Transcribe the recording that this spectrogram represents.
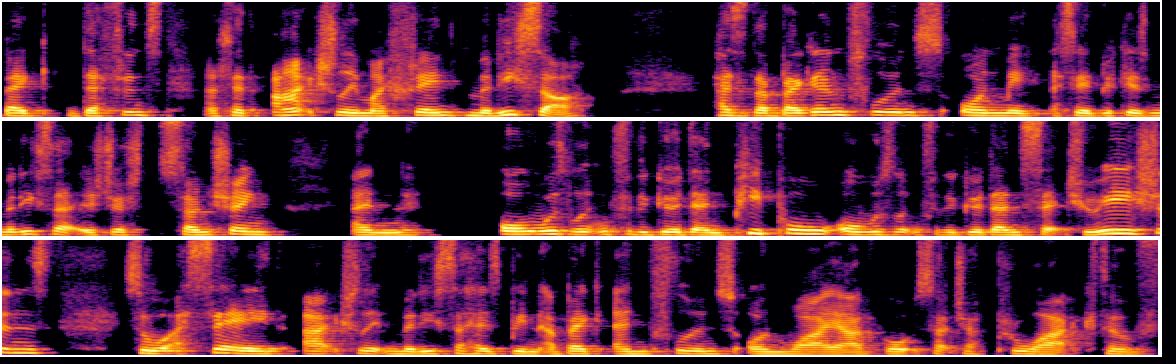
big difference. I said, actually, my friend Marisa has the big influence on me. I said, because Marisa is just sunshine and always looking for the good in people, always looking for the good in situations. So I said, actually, Marisa has been a big influence on why I've got such a proactive,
